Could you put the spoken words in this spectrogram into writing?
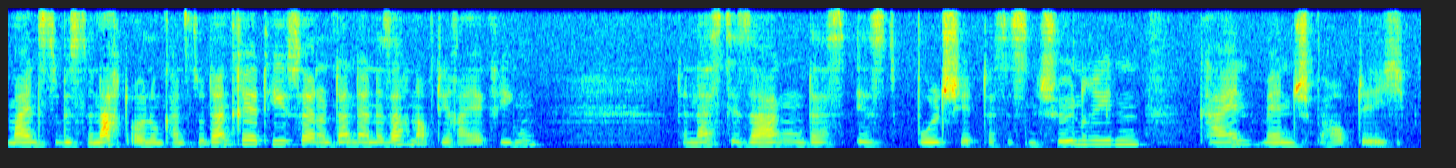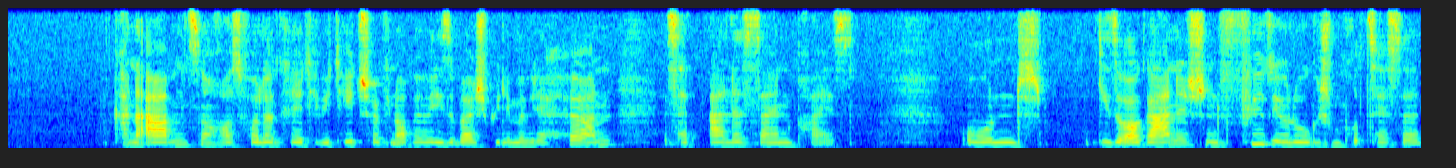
meinst, du bist eine Nachteule und kannst du dann kreativ sein und dann deine Sachen auf die Reihe kriegen, dann lass dir sagen, das ist Bullshit. Das ist ein Schönreden. Kein Mensch, behaupte ich, kann abends noch aus voller Kreativität schöpfen, auch wenn wir diese Beispiele immer wieder hören. Es hat alles seinen Preis. Und diese organischen, physiologischen Prozesse,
